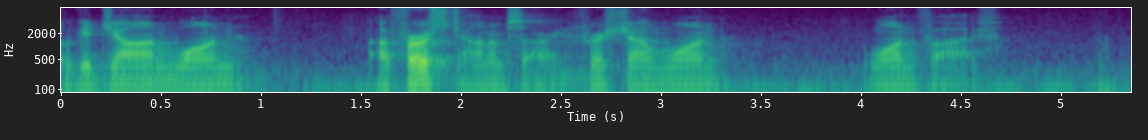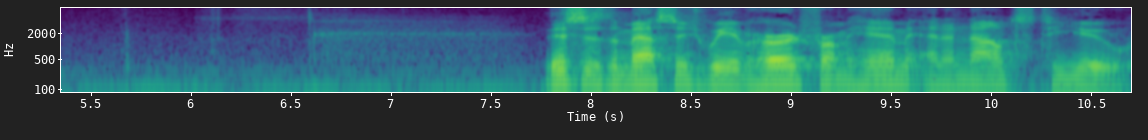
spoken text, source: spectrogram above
Look at John 1, uh, 1 John, I'm sorry, 1 John 1, 1 5. This is the message we have heard from him and announced to you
